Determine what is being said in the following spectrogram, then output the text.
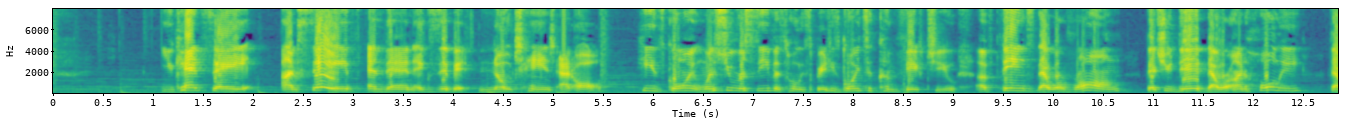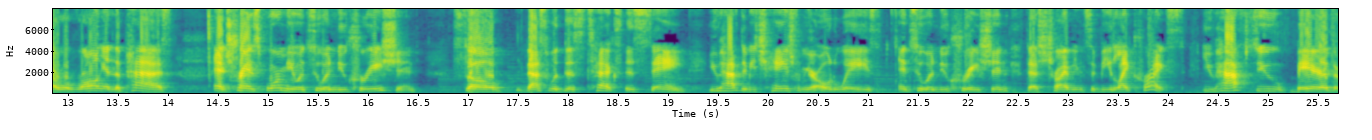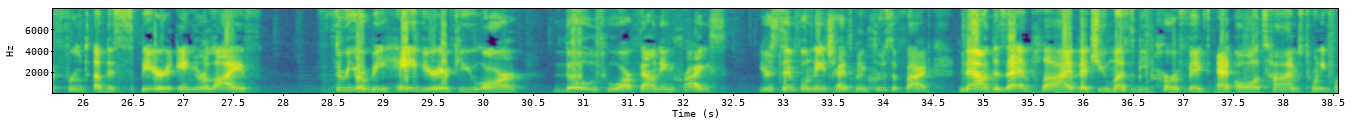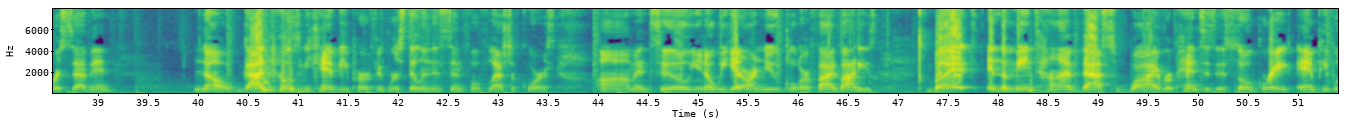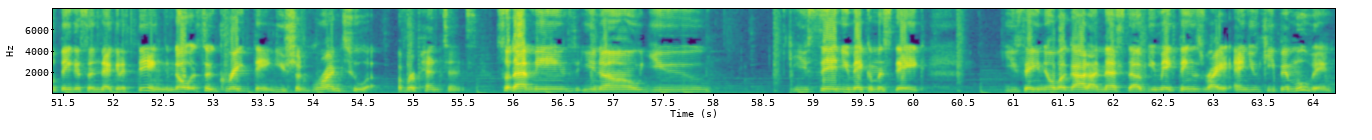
You can't say, I'm saved, and then exhibit no change at all. He's going, once you receive His Holy Spirit, He's going to convict you of things that were wrong that you did that were unholy, that were wrong in the past, and transform you into a new creation. So that's what this text is saying. You have to be changed from your old ways into a new creation that's striving to be like Christ. You have to bear the fruit of the Spirit in your life through your behavior if you are those who are found in Christ. Your sinful nature has been crucified. Now, does that imply that you must be perfect at all times 24 7? No, God knows we can't be perfect. We're still in this sinful flesh, of course, um, until, you know, we get our new glorified bodies. But in the meantime, that's why repentance is so great and people think it's a negative thing. No, it's a great thing. You should run to repentance. So that means, you know, you you sin, you make a mistake, you say, you know what, God, I messed up, you make things right, and you keep it moving.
